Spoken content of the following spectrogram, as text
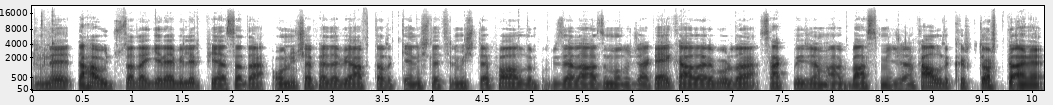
Şimdi daha ucuza da girebilir piyasada. 13 epede bir haftalık genişletilmiş depo aldım. Bu bize lazım olacak. BK'ları burada saklayacağım abi. Basmayacağım. Kaldı 44 tane.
